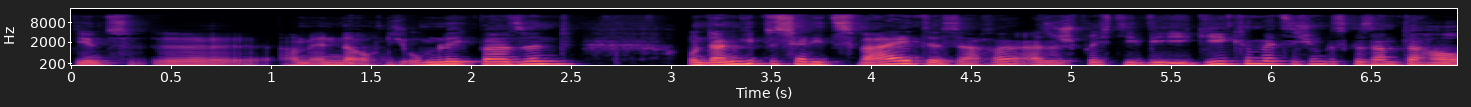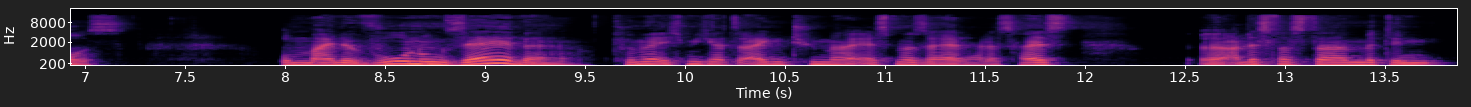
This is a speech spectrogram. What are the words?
die äh, am Ende auch nicht umlegbar sind. Und dann gibt es ja die zweite Sache, also sprich die WEG kümmert sich um das gesamte Haus. Um meine Wohnung selber kümmere ich mich als Eigentümer erstmal selber. Das heißt, äh, alles, was da mit dem,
